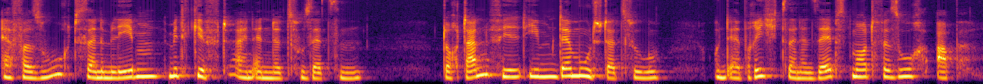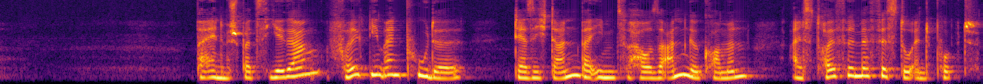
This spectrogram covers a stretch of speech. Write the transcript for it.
Er versucht, seinem Leben mit Gift ein Ende zu setzen. Doch dann fehlt ihm der Mut dazu und er bricht seinen Selbstmordversuch ab. Bei einem Spaziergang folgt ihm ein Pudel, der sich dann bei ihm zu Hause angekommen als Teufel Mephisto entpuppt.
